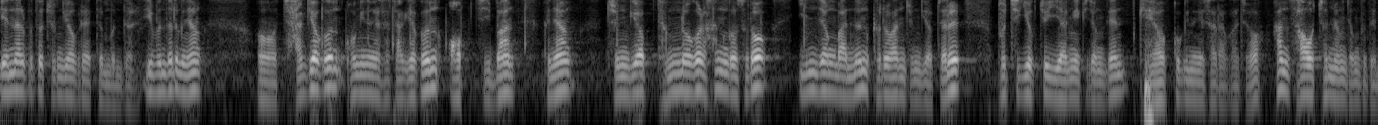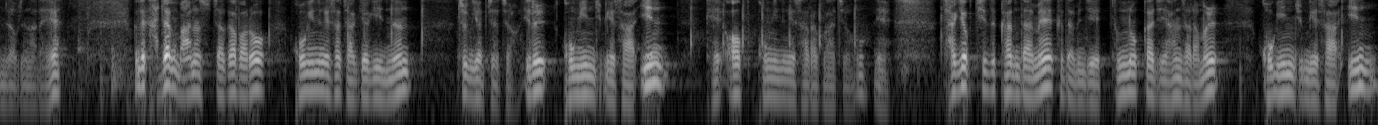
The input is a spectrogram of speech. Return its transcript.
옛날부터 중개업을 했던 분들 이분들은 그냥 어, 자격은 공인중개사 자격은 없지만 그냥 중개업 등록을 한 것으로 인정받는 그러한 중개업자를 부칙육조 2항에 규정된 개업 공인중개사라고 하죠. 한 4, 5천 명 정도 됩니다. 우리나라에. 근데 가장 많은 숫자가 바로 공인중개사 자격이 있는 중개업자죠. 이를 공인중개사인 개업 공인중개사라고 하죠. 예. 자격 취득한 다음에 그다음에 이제 등록까지 한 사람을 공인중개사인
